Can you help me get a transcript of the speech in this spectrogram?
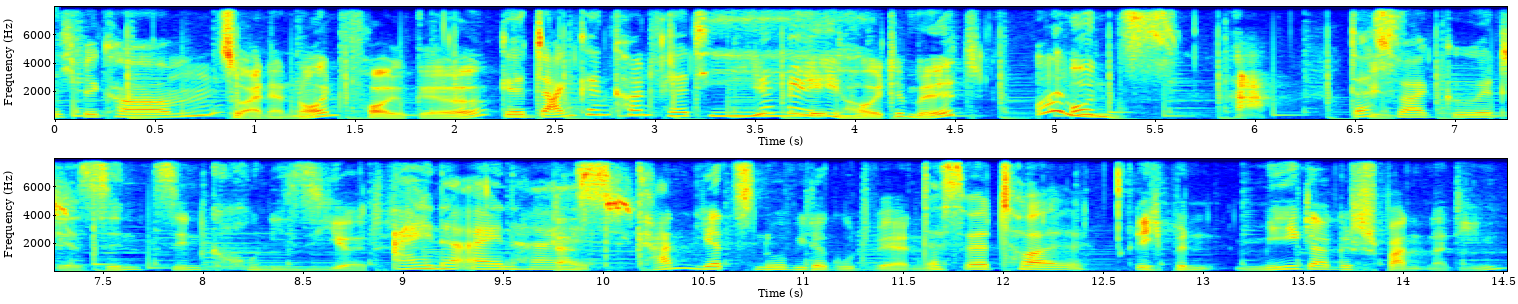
herzlich willkommen zu einer neuen Folge. Gedankenkonfetti. Yay, heute mit uns. Ha, Das wir, war gut. wir sind synchronisiert. Eine Einheit. Das kann jetzt nur wieder gut werden. Das wird toll. ich bin mega gespannt, Nadine.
